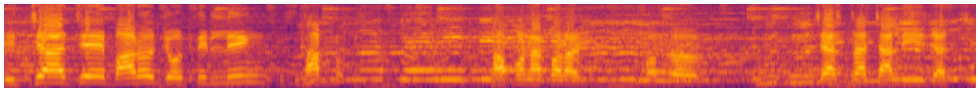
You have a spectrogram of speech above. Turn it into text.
ইচ্ছা আছে বারো জ্যোতির্লিঙ্গ স্থাপ- স্থাপনা করার মতো চেষ্টা চালিয়ে যাচ্ছি।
